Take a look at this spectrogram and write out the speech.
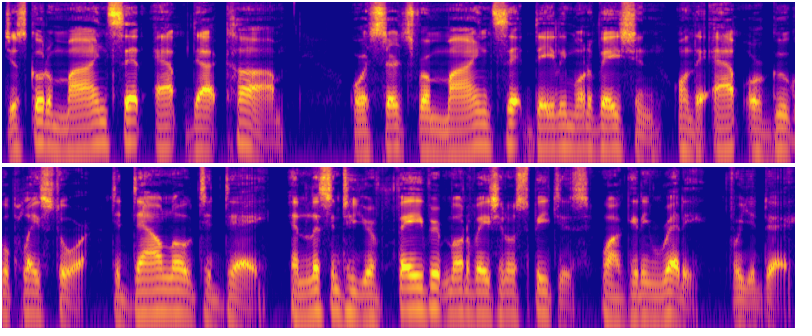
Just go to mindsetapp.com or search for Mindset Daily Motivation on the app or Google Play Store to download today and listen to your favorite motivational speeches while getting ready for your day.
